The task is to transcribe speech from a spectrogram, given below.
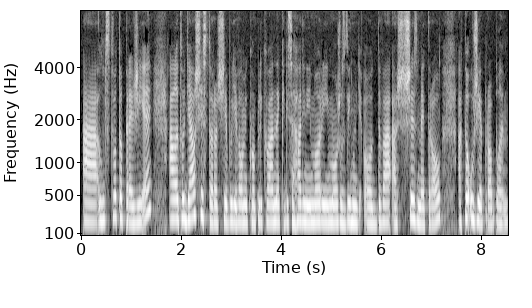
a ľudstvo to prežije, ale to ďalšie storočie ďalšie bude veľmi komplikované, kedy sa hladiny morí môžu zdvihnúť o 2 až 6 metrov a to už je problém.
